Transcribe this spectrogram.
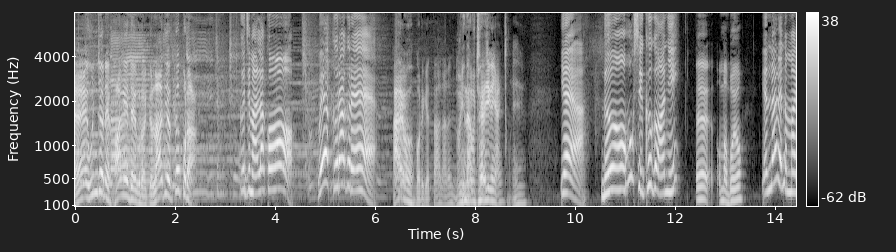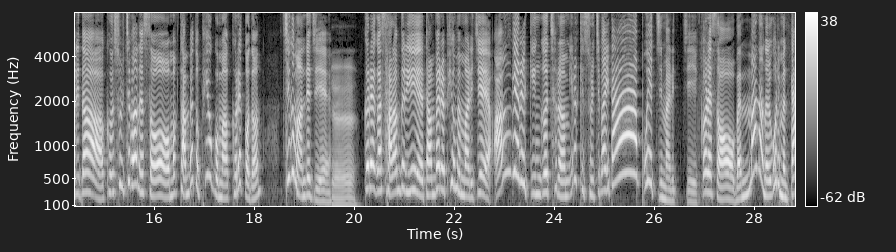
에 운전에 방해되고 그러니까 라디오 꺼보라. 끄지 말라고. 왜 끄라 그래? 아유 모르겠다. 나는 눈이나 붙여야지 그냥. 에휴. 예, 너 혹시 그거 아니? 에 엄마 뭐요? 옛날에는 말이다. 그 술집 안에서 막 담배도 피우고 막 그랬거든. 지금은 안 되지. 예. 그래가 사람들이 담배를 피우면 말이지 안개를 낀 것처럼 이렇게 술집 안이 다 뿌였지 말이지. 그래서 웬만한 얼굴이면 다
